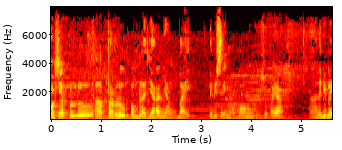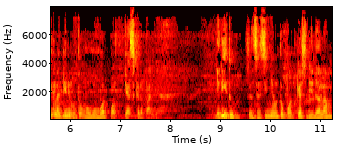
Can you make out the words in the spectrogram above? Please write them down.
Maksudnya perlu uh, perlu pembelajaran yang baik. Lebih sering ngomong supaya uh, lebih baik lagi nih untuk membuat podcast ke depannya jadi itu sensasinya untuk podcast di dalam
